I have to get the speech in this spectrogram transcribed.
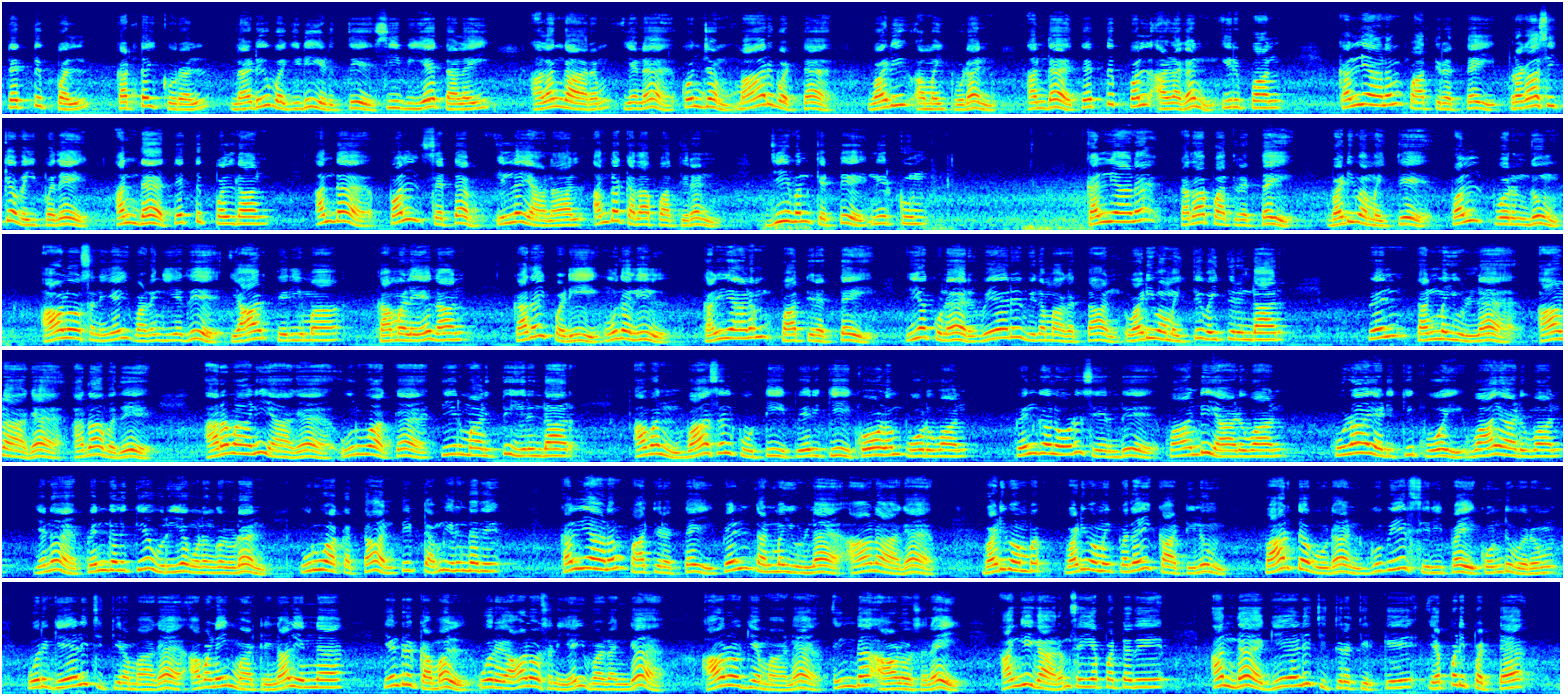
தெத்துப்பல் கட்டைக்குரல் நடுவகிடு எடுத்து சீவிய தலை அலங்காரம் என கொஞ்சம் மாறுபட்ட வடிவமைப்புடன் அந்த தெத்துப்பல் அழகன் இருப்பான். கல்யாணம் பாத்திரத்தை பிரகாசிக்க வைப்பதே அந்த தெத்துப்பல்தான். அந்த பல் செட்டப் இல்லையானால் அந்த கதாபாத்திரன் ஜீவன் கெட்டு நிற்கும். கல்யாண கதாபாத்திரத்தை வடிவமைத்து பல் பொருந்தும் ஆலோசனையை வழங்கியது யார் தெரியுமா? கமலே தான் கதைப்படி முதலில் கல்யாணம் பாத்திரத்தை இயக்குனர் வேறு விதமாகத்தான் வடிவமைத்து வைத்திருந்தார். பெண் தன்மையுள்ள ஆணாக அதாவது அரவாணியாக உருவாக்க தீர்மானித்து இருந்தார். அவன் வாசல் கூட்டி பெருக்கி கோலம் போடுவான். பெண்களோடு சேர்ந்து பாண்டி ஆடுவான். குழாயடிக்கு போய் வாயாடுவான். என பெண்களுக்கே உரிய குணங்களுடன் உருவாக்கத்தான் திட்டம் இருந்தது. கல்யாணம் பாத்திரத்தை பெண் தன்மையுள்ள ஆணாக வடிவம்ப வடிவமைப்பதை காட்டிலும் பார்த்தவுடன் குபீர் சிரிப்பை கொண்டு வரும் ஒரு கேலி சித்திரமாக அவனை மாற்றினால் என்ன? என்று கமல் ஒரு ஆலோசனையை வழங்க ஆரோக்கியமான இந்த ஆலோசனை அங்கீகாரம் செய்யப்பட்டது. அந்த கேலி சித்திரத்திற்கு எப்படிப்பட்ட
